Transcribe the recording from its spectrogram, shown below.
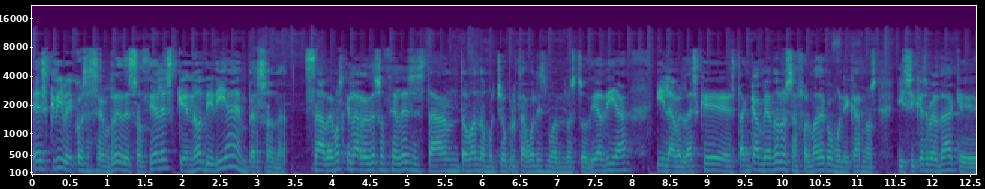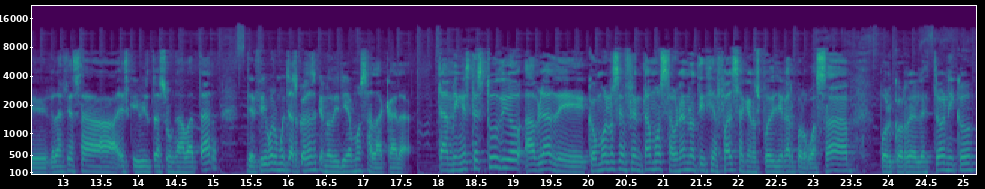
escribe cosas en redes sociales que no diría en persona. Sabemos que las redes sociales están tomando mucho protagonismo en nuestro día a día y la verdad es que están cambiando nuestra forma de comunicarnos. Y sí que es verdad que gracias a escribir tras un avatar decimos muchas cosas que no diríamos a la cara. También este estudio habla de cómo nos enfrentamos a una noticia falsa que nos puede llegar por WhatsApp, por correo electrónico.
